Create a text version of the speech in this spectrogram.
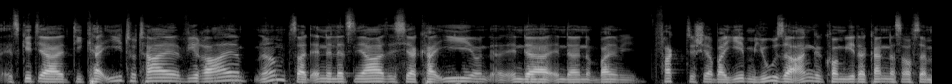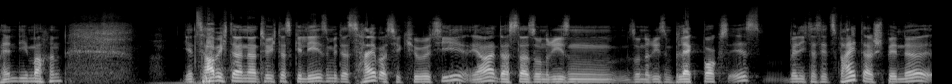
es geht ja die KI total viral. Ne? Seit Ende letzten Jahres ist ja KI und äh, in der, in der, bei, faktisch ja bei jedem User angekommen. Jeder kann das auf seinem Handy machen. Jetzt habe ich dann natürlich das gelesen mit der Cyber Security, ja, dass da so ein riesen, so eine riesen Blackbox ist. Wenn ich das jetzt weiterspinne,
